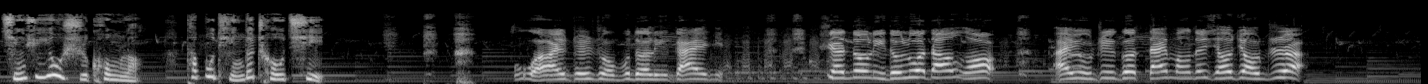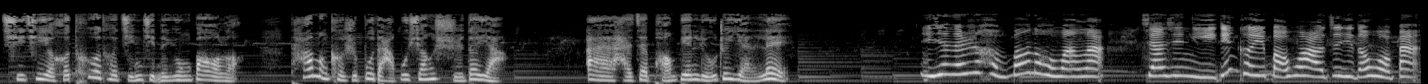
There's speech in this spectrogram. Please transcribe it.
情绪又失控了，他不停的抽泣。我还真舍不得离开你，山洞里的落汤猴，还有这个呆萌的小角质。琪琪也和特特紧紧的拥抱了，他们可是不打不相识的呀。爱还在旁边流着眼泪。你现在是很棒的猴娃娃，相信你一定可以保护好自己的伙伴。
